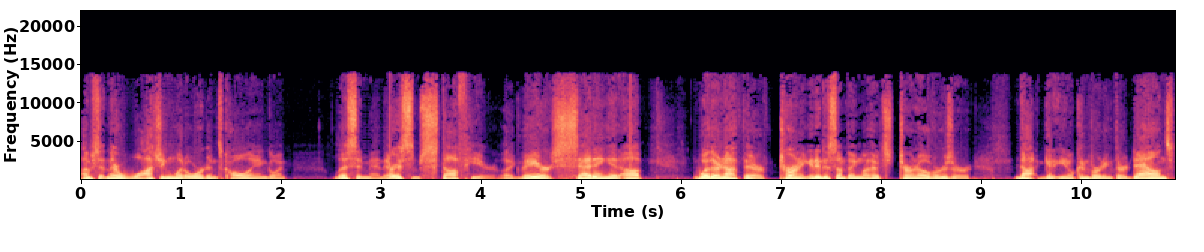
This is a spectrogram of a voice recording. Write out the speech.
I'm sitting there watching what Oregon's calling and going, listen, man, there is some stuff here. Like they are setting it up, whether or not they're turning it into something, whether it's turnovers or not getting, you know, converting third downs.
